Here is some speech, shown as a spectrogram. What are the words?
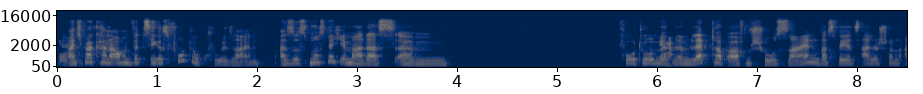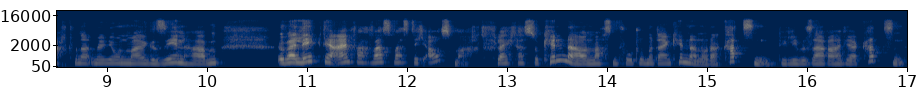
Ja. Manchmal kann auch ein witziges Foto cool sein. Also es muss nicht immer das ähm, Foto mit ja. einem Laptop auf dem Schoß sein, was wir jetzt alle schon 800 Millionen Mal gesehen haben. Überleg dir einfach was, was dich ausmacht. Vielleicht hast du Kinder und machst ein Foto mit deinen Kindern oder Katzen. Die liebe Sarah hat ja Katzen.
